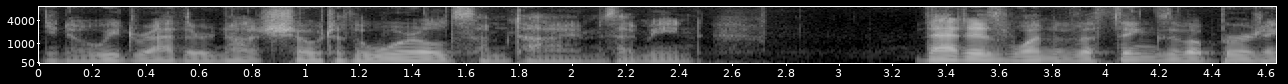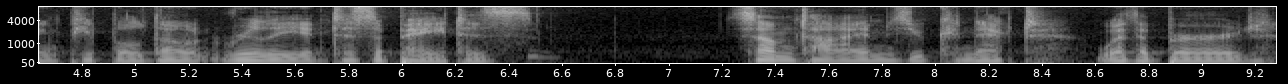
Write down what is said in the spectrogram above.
you know, we'd rather not show to the world sometimes. I mean, that is one of the things about birding people don't really anticipate is sometimes you connect with a bird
